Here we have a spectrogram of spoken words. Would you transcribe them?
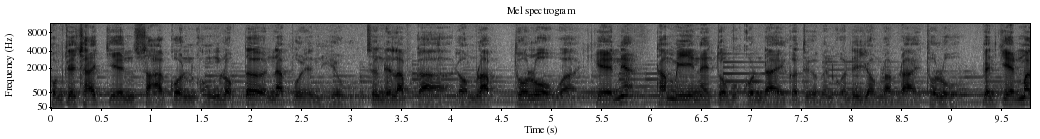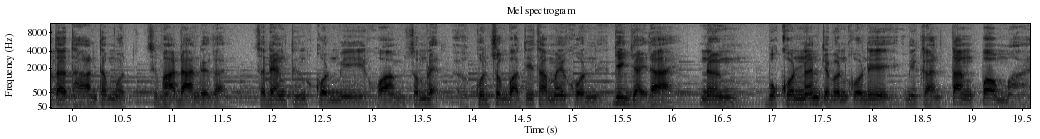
ผมจะใช้เกณฑ์สากลของดรนโปเลียนฮิลซึ่งได้รับการยอมรับทั่วโลกว่าเกณฑ์เนี้ยถ้ามีในตัวบุคคลใดก็ถือเป็นคนที่ยอมรับได้ทั่วโลก เป็นเกณฑ์มาตรฐานทั้งหมด 15 ด้านด้วยกัน แสดงถึงคนมีความสำเร็จ คุณสมบัติที่ทำให้คนยิ่งใหญ่ได้ 1. บุคคลนั้นจะเป็นคนที่มีการตั้งเป้าหมาย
